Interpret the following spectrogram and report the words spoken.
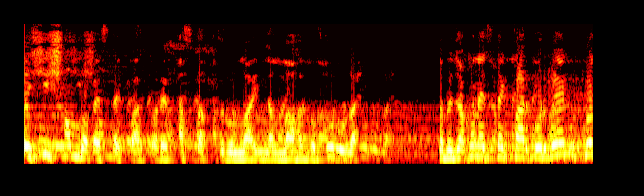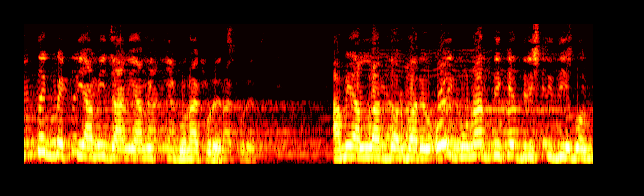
বেশি সম্ভব ইস্তেগফার করেন। আস্তাগফিরুল্লাহ, ইন্নাল্লাহ গফুরুর রাহিম। তবে যখন ইস্তেগফার করবেন, প্রত্যেক ব্যক্তি, আমি জানি আমি কি গুনাহ করেছি। আমি আল্লাহর দরবারে ওই গুনার দিকে দৃষ্টি দিয়ে বলব,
